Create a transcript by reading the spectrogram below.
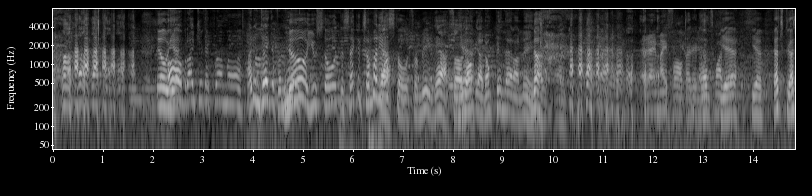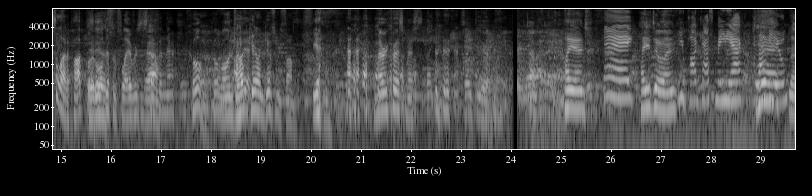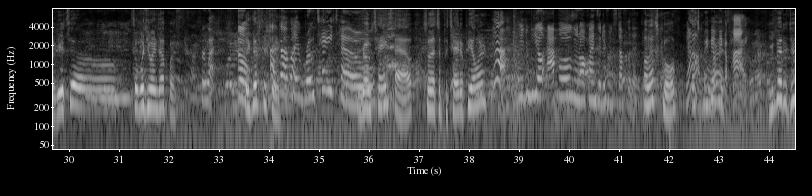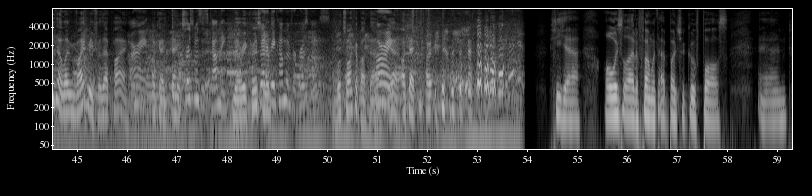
yeah. oh, but I took it from. Uh, I didn't take it from you. no, you stole it the second. Somebody Yeah. else stole it from me. Yeah. So Yeah. don't. Yeah. Don't pin that on me. No. That ain't my fault. I didn't. That's my Yeah, fault. yeah. That's that's a lot of popcorn. It all is. different flavors and Yeah. stuff in there. Cool, cool. Well, enjoy I hope it. Karen gives him some. Yeah. Merry Christmas. Thank you. Same to you. Hi, Ange. How you doing? you podcast maniac. I love Yeah, you. Love you too. So what'd you end up with? For what? Oh, I got my rotato. Rotato. So that's a potato peeler? Yeah, where you can peel apples and all kinds of different stuff with it. Oh, that's cool. Yeah, That's cool. maybe I'll make a pie. You better do that. Like, Invite me for that pie. All right. Okay, thanks. Christmas is coming. Merry You Christmas. better be coming for Christmas. We'll talk about that. All right. Yeah. Okay. All right. yeah. Always a lot of fun with that bunch of goofballs. And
